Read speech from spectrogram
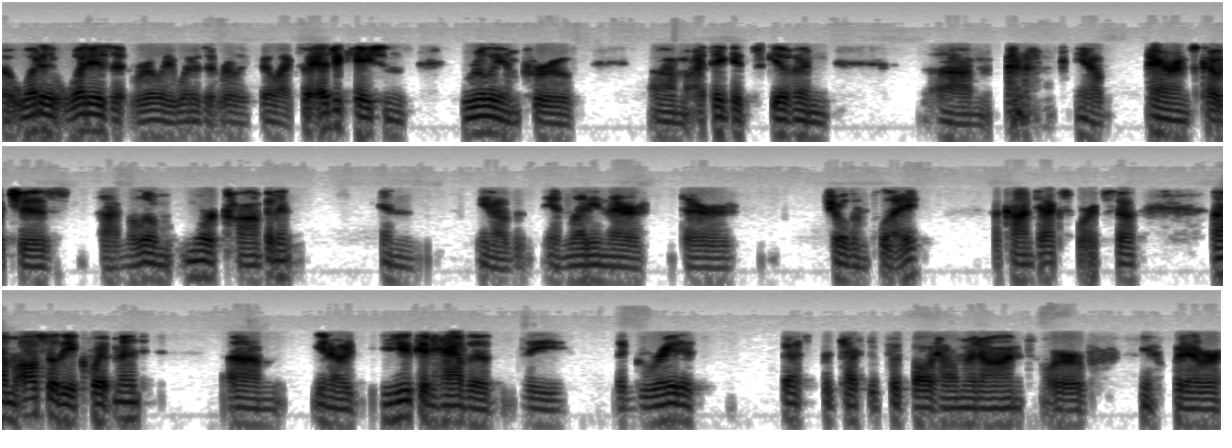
But what is, what is it really? What does it really feel like? So education's really improved. Um, I think it's given, um, you know, parents, coaches, um, a little more confident in you know in letting their their children play a contact sport. So um, also the equipment. Um, you know, you can have a, the the greatest best protective football helmet on or you know whatever,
